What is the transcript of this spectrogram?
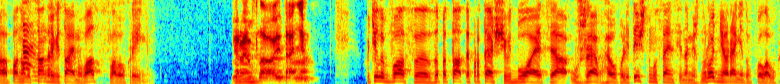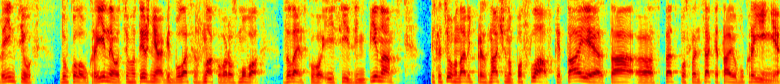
Е, Пане Олександре, вітаємо вас! Слава Україні! Героям слава вітання. Хотіли б вас е, запитати про те, що відбувається уже в геополітичному сенсі на міжнародній арені довкола українців, довкола України. Оцього тижня відбулася знакова розмова Зеленського і Сі Цзіньпіна. Після цього навіть призначено посла в Китаї та е, спецпосланця Китаю в Україні.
